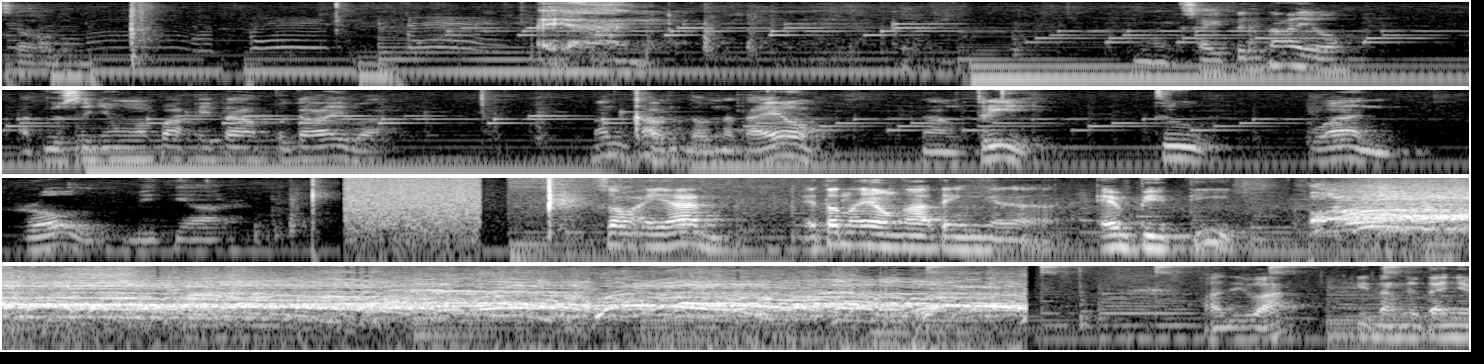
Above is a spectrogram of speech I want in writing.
So, ayan. Kung excited na kayo at gusto nyo mapakita ang pagkakaiba, mag-countdown na tayo ng 3, 2, 1, roll VTR. So, ayan. Ito na yung ating uh. Ah, di ba? Kitang-kita nyo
